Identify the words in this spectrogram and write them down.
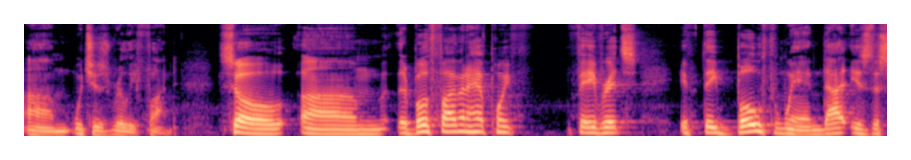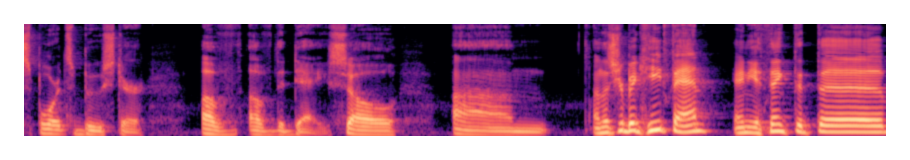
um, which is really fun. So um, they're both five and a half point favorites. If they both win, that is the sports booster of of the day. So um, unless you're a big Heat fan and you think that the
